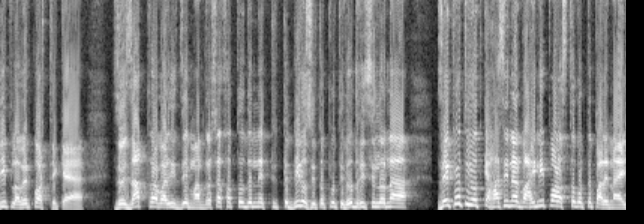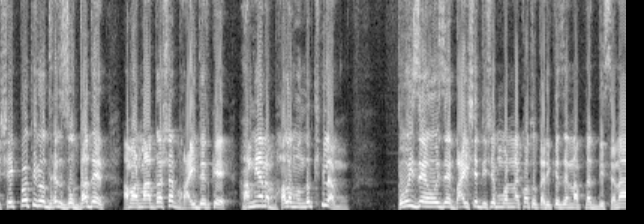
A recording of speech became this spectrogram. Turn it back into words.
বিপ্লবের পর থেকে যে যাত্রাবাড়ি যে মাদ্রাসা ছাত্রদের নেতৃত্বে বিরোচিত প্রতিরোধ হয়েছিল না, যে প্রতিরোধকে হাসিনার বাহিনী পরাস্ত করতে পারে নাই, সেই প্রতিরোধের যোদ্ধাদের, আমার মাদ্রাসার ভাইদেরকে আমি আনা ভালো মন্দ খিলামু। তো ওই যে ওই যে বাইশে ডিসেম্বর না কত তারিখে যেন আপনার দিছে না,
